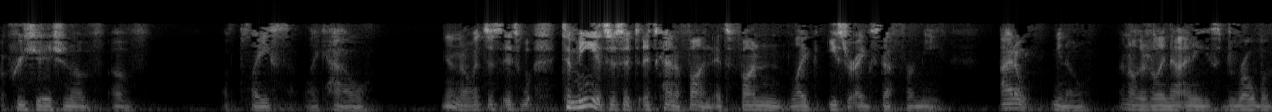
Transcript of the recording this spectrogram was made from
appreciation of of of place, like how you know it's just it's to me it's just it's, it's kind of fun. It's fun like Easter egg stuff for me. I don't you know I know there's really not any drove of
